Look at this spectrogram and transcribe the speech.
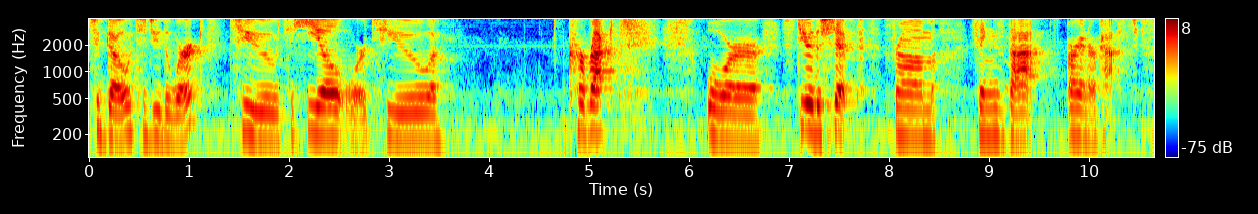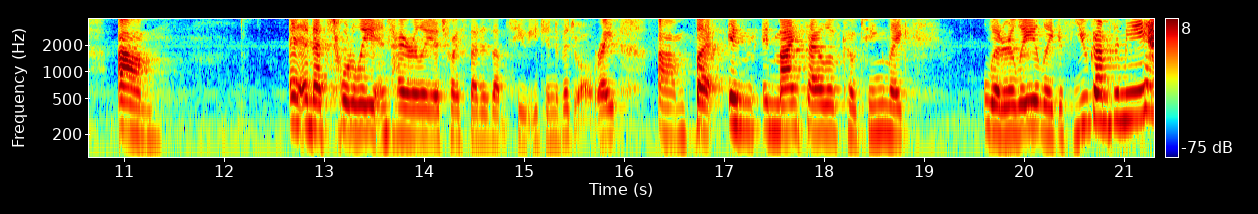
to go to do the work to to heal or to correct or steer the ship from things that are in our past. Um, and, and, that's totally entirely a choice that is up to each individual, right? Um, but in in my style of coaching, like literally, like if you come to me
